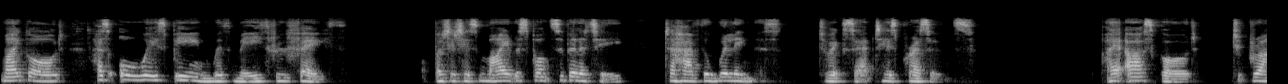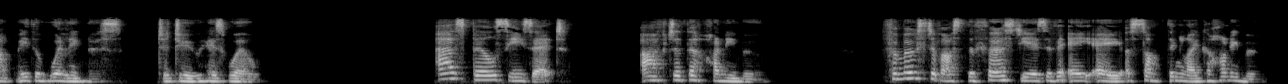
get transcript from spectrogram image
My God has always been with me through faith, but it is my responsibility to have the willingness to accept his presence. I ask God to grant me the willingness to do his will. As Bill sees it, after the honeymoon. For most of us, the first years of AA are something like a honeymoon.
